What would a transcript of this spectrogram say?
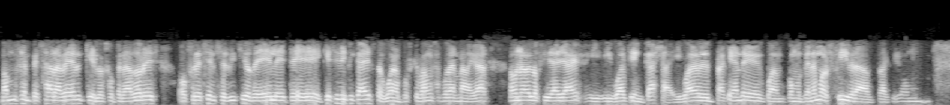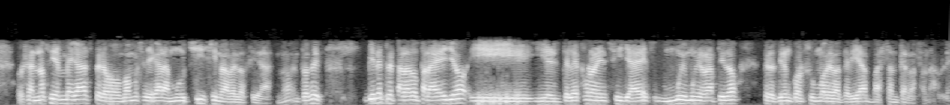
vamos a empezar a ver que los operadores ofrecen servicio de LTE. ¿Qué significa esto? Bueno, pues que vamos a poder navegar a una velocidad ya igual que en casa, igual prácticamente como tenemos fibra, o sea, no 100 megas, pero vamos a llegar a muchísima velocidad, ¿no? Entonces, viene preparado para ello y, el teléfono en sí ya es muy, muy rápido, pero tiene un consumo de batería bastante razonable.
